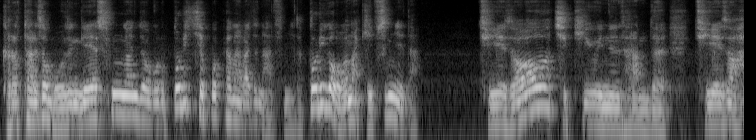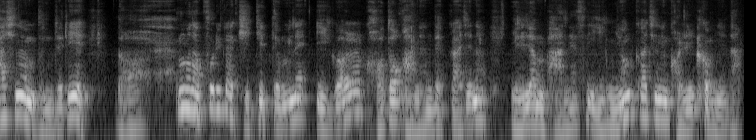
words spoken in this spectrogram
그렇다 해서 모든 게 순간적으로 뿌리째 뽑혀나가진 않습니다. 뿌리가 워낙 깊습니다. 뒤에서 지키고 있는 사람들, 뒤에서 하시는 분들이 너무나 뿌리가 깊기 때문에 이걸 걷어가는 데까지는 1년 반에서 2년까지는 걸릴 겁니다.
